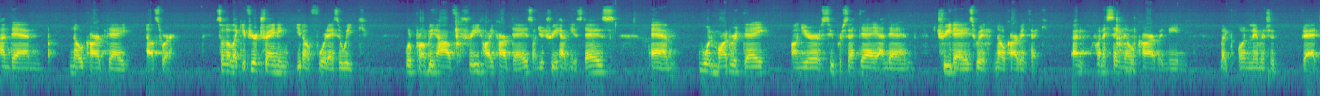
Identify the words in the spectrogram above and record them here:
and then no carb day elsewhere. So that like if you're training, you know, four days a week, we'll probably have three high carb days on your three heaviest days, um, one moderate day on your superset day, and then three days with no carb intake. And when I say no carb, I mean like unlimited veg,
